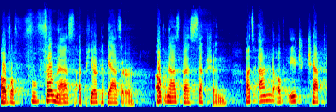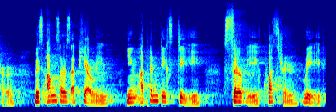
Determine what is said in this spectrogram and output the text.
of formats appear together, organized by section, at the end of each chapter, with answers appearing in Appendix D survey question read.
